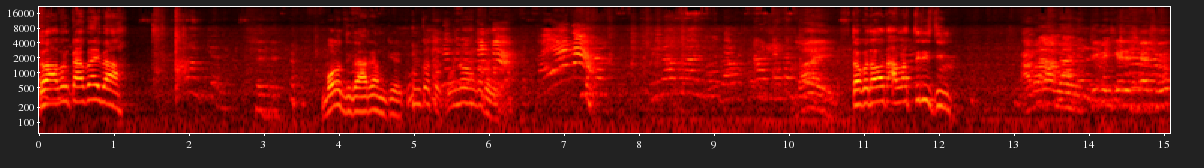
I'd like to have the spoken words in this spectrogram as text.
তো আবার কবে আইবা? বলো দিকে আরাম কি কোন কথা? কোন রকম কথা তোকে দাওয়াত আল্লাহ তিরিশ দিন। আমো শেষ হোক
